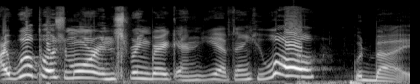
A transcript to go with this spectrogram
I will post more in spring break, and yeah, thank you all. Goodbye.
